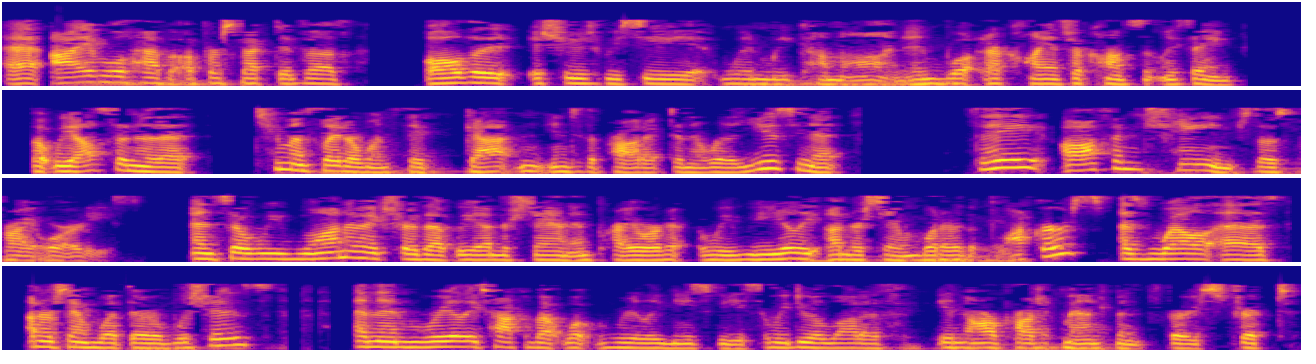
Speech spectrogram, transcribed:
Uh, I will have a perspective of all the issues we see when we come on and what our clients are constantly saying. But we also know that two months later, once they've gotten into the product and they're really using it, they often change those priorities. And so we want to make sure that we understand and prioritize, we really understand what are the blockers as well as understand what their wishes and then really talk about what really needs to be. So we do a lot of, in our project management, very strict.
